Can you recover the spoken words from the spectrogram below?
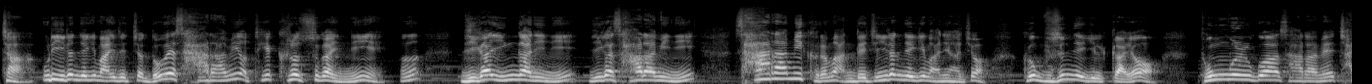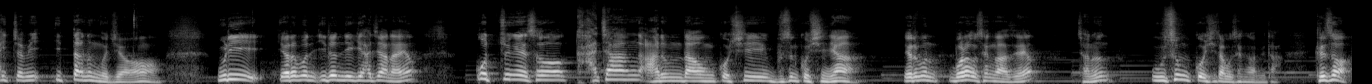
자, 우리 이런 얘기 많이 듣죠. 너 왜 사람이 어떻게 그럴 수가 있니? 어? 네가 인간이니? 네가 사람이니? 사람이 그러면 안 되지. 이런 얘기 많이 하죠. 그거 무슨 얘기일까요? 동물과 사람의 차이점이 있다는 거죠. 우리 여러분 이런 얘기 하지 않아요? 꽃 중에서 가장 아름다운 꽃이 무슨 꽃이냐? 여러분 뭐라고 생각하세요? 저는 웃음꽃이라고 생각합니다. 그래서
